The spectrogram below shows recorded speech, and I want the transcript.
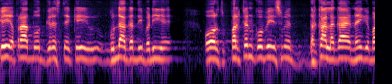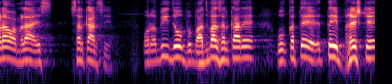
कई अपराध बहुत ग्रस्त है, कई गुंडागर्दी बढ़ी है। और पर्यटन को भी इसमें धक्का लगा है नहीं कि बढ़ावा मिला है इस सरकार से। और अभी जो भाजपा सरकार है वो कतई इतनी भ्रष्ट है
